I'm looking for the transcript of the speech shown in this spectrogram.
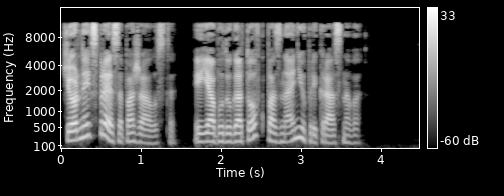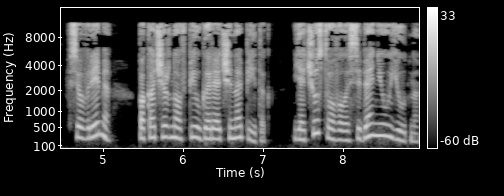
«Черный экспресса, пожалуйста, и я буду готов к познанию прекрасного». Все время, пока Чернов пил горячий напиток, я чувствовала себя неуютно.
